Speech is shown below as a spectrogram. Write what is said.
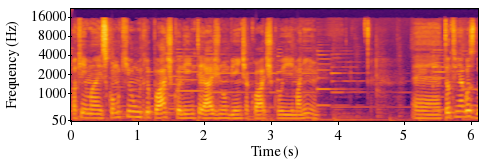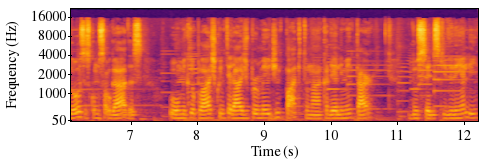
Ok, mas como que o microplástico ele interage no ambiente aquático e marinho? É, tanto em águas doces como salgadas, o microplástico interage por meio de impacto na cadeia alimentar dos seres que vivem ali.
